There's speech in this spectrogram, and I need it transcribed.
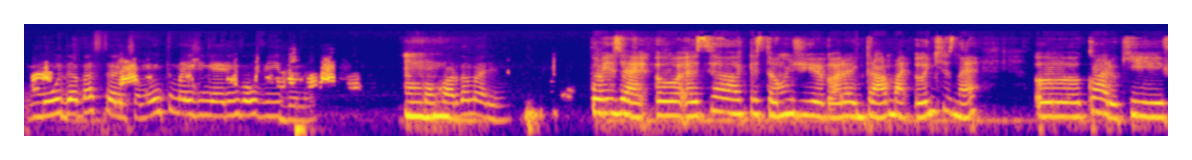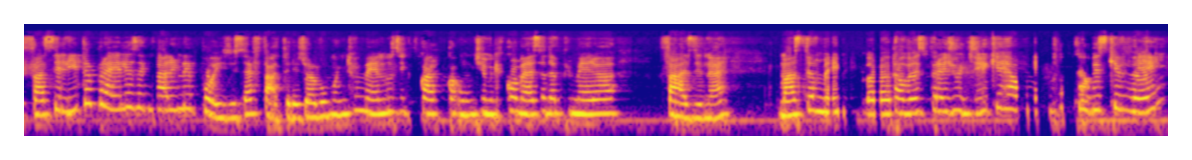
muda bastante, é muito mais dinheiro envolvido, né? Uhum. Concorda, Marina? Pois é, essa questão de agora entrar antes, né? Uh, claro que facilita para eles entrarem depois, isso é fato. Eles jogam muito menos e um time que começa da primeira fase, né? Mas também uh, talvez prejudique realmente os clubes que vêm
